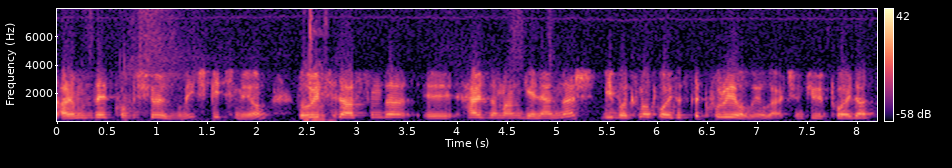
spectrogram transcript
aramızda hep konuşuyoruz bunu. Hiç bitmiyor. Dolayısıyla aslında e, her zaman gelenler bir bakıma Poedat'ta kuruyor oluyorlar. Çünkü Poedat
